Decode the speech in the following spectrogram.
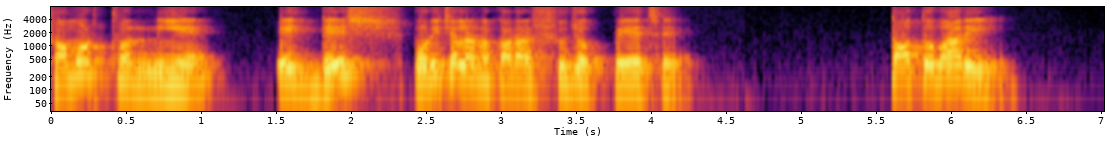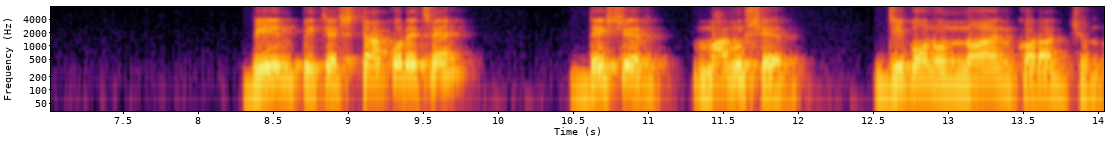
সমর্থন নিয়ে এই দেশ পরিচালনা করার সুযোগ পেয়েছে। ততবারই বিএনপি চেষ্টা করেছে দেশের মানুষের জীবন উন্নয়ন করার জন্য,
